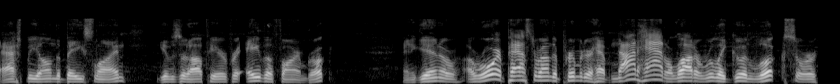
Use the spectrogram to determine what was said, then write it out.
Ashby on the baseline gives it off here for Ava Farmbrook. And again, Aurora passed around the perimeter have not had a lot of really good looks or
